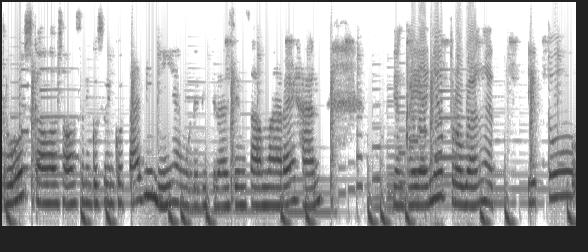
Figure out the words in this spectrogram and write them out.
Terus kalau soal selingkuh-selingkuh tadi nih yang udah dijelasin sama Rehan, yang kayaknya pro banget. Itu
